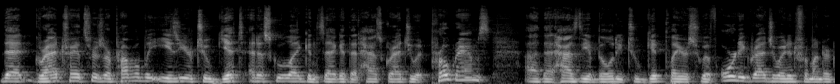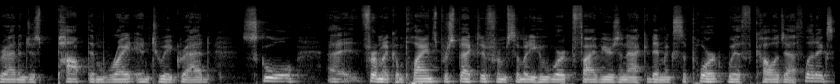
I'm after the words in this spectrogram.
that grad transfers are probably easier to get at a school like Gonzaga that has graduate programs, uh, that has the ability to get players who have already graduated from undergrad and just pop them right into a grad school. Uh, from a compliance perspective, from somebody who worked five years in academic support with college athletics,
